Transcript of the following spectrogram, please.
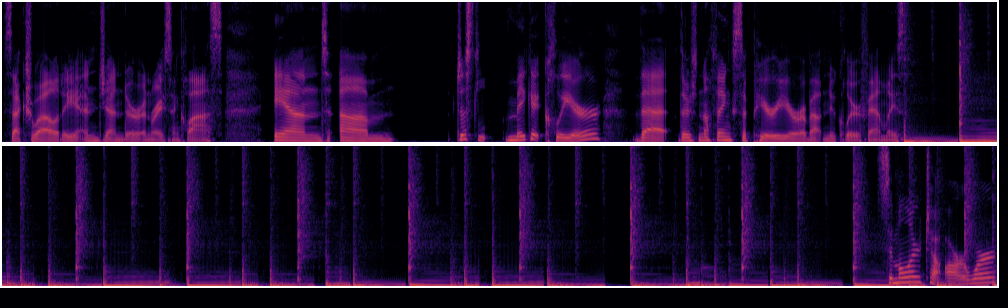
sexuality and gender and race and class, and um, just make it clear that there's nothing superior about nuclear families. Similar to our work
